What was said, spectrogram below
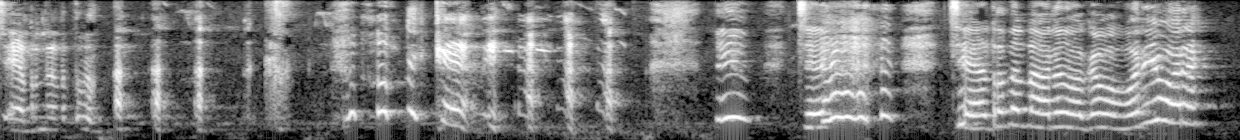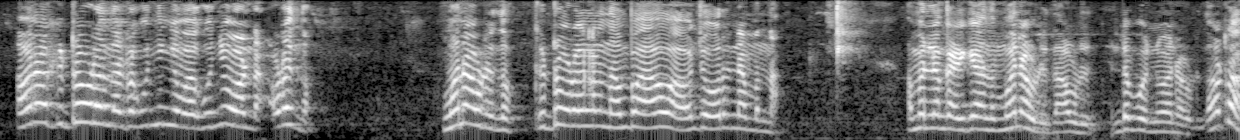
ചേട്ടന്റെ അടുത്ത് ചേട്ടൻ തന്നെ അവനെ നോക്കാൻ മോനെ പോരെ. അവനെ കിട്ടുകൂടെ കേട്ടോ. കുഞ്ഞിങ്ങ കുഞ്ഞു പോണ്ട. അവിടെ നിന്നോ. മോനെ അവിടെ നിന്നോ. കിട്ടുകൂടെ നമ്മ അവൻ ചോറിനാൻ വന്ന. അമ്മ കഴിക്കാൻ മോനെ അവിടെ നിന്നോ അവിടെ ഇരുന്നു. എന്റെ പൊന്നു മോനെ അവിടെ ഇരുന്നു കേട്ടോ.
